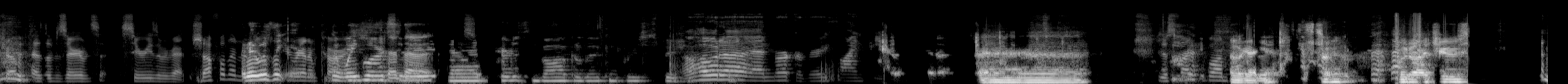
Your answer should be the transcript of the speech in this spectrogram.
Trump has observed s- series of events. Shuffle them. And it was two like, random the way he said that. Curtis and Bach are looking for suspicious. Ahoda and Merc are very fine people. uh, Just find people on. okay, so who do I choose?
